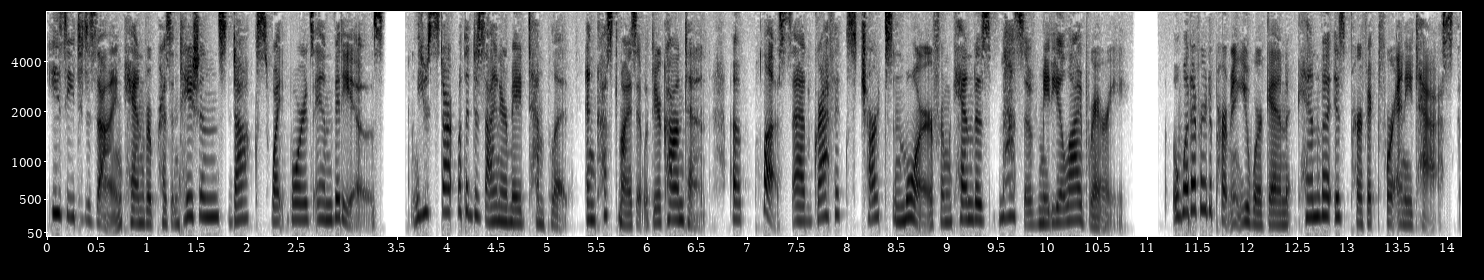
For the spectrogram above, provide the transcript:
easy to design Canva presentations, docs, whiteboards, and videos. You start with a designer made template and customize it with your content. Uh, plus, add graphics, charts, and more from Canva's massive media library. Whatever department you work in, Canva is perfect for any task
